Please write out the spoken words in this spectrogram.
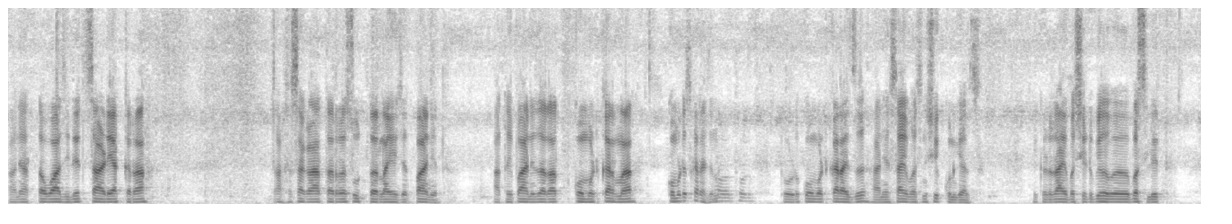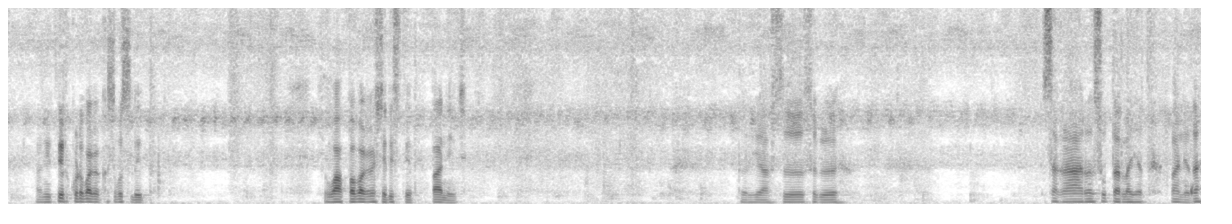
आणि आत्ता वाजलेत साडे अकरा. असं सगळा आता रस उतरला ह्याच्यात पाण्यात. आता हे पाणी जरा कोमट करणार. कोमटच करायचं ना? थोडं. कोमट करायचं आणि साहेबासनी शिकून घ्यायचं. इकडं रायबा सीट बसलेत. आणि तिरकोड बघा कसं बसलेत. वापा बघा कशा दिसतात पाण्याचे. तर हे असं सगळं सगळा रस उतरला ह्यात पाण्यात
